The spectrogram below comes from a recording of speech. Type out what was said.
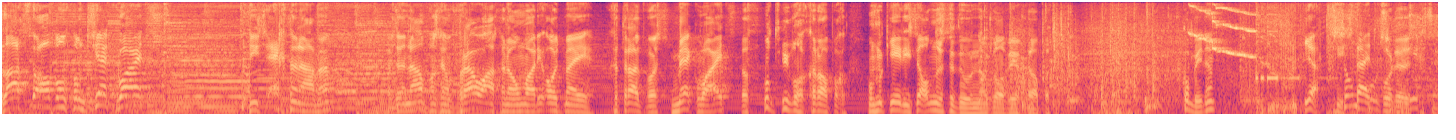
Laatste album van Jack White. Die is echt een naam, hè? Hij heeft de naam van zijn vrouw aangenomen waar hij ooit mee getrouwd was. Mac White. Dat vond hij wel grappig. Om een keer iets anders te doen. Ook wel weer grappig. Kom binnen. Ja, het is tijd voor de berichten.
